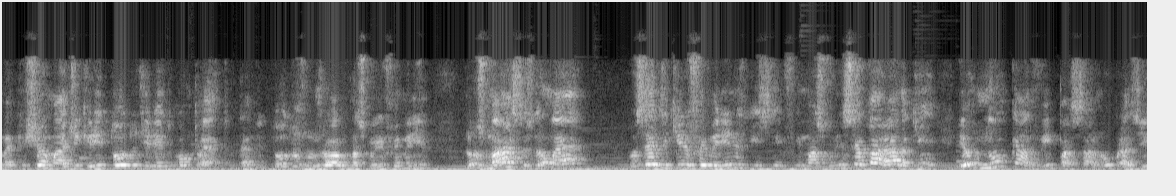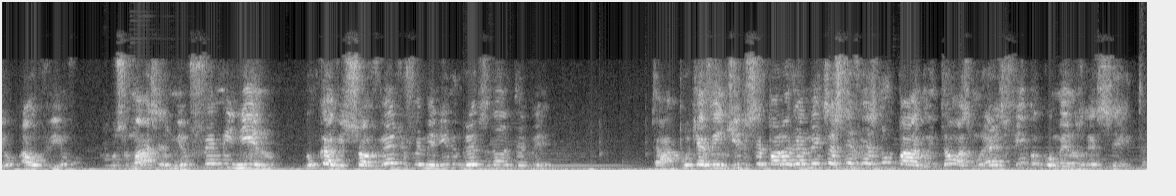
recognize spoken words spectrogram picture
como é que chama? Adquirir todo o direito completo, né, de todos os jogos, masculino e feminino. Nos Masters não é. Você adquire o feminino e, masculino separado. Aqui eu nunca vi passar no Brasil, ao vivo, os Masters mil feminino. Nunca vi, só vejo o feminino em Grande Lance TV tá? porque é vendido separadamente as TVs não pagam. Então as mulheres ficam com menos receita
